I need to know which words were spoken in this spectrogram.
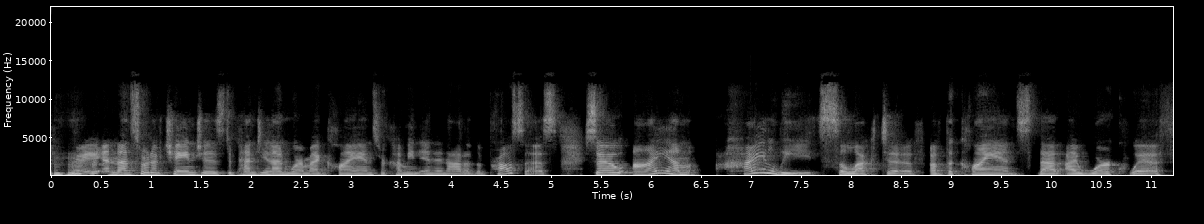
Mm-hmm. Right. And that sort of changes depending on where my clients are coming in and out of the process. So I am highly selective of the clients that I work with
